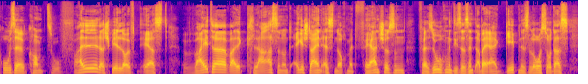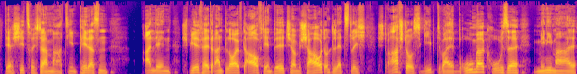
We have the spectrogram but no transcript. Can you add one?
Kruse kommt zu Fall. Das Spiel läuft erst weiter, weil Klaassen und Eggestein es noch mit Fernschüssen versuchen. Diese sind aber ergebnislos, sodass der Schiedsrichter Martin Pedersen an den Spielfeldrand läuft, auf den Bildschirm schaut und letztlich Strafstoß gibt, weil Brumer Kruse minimal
